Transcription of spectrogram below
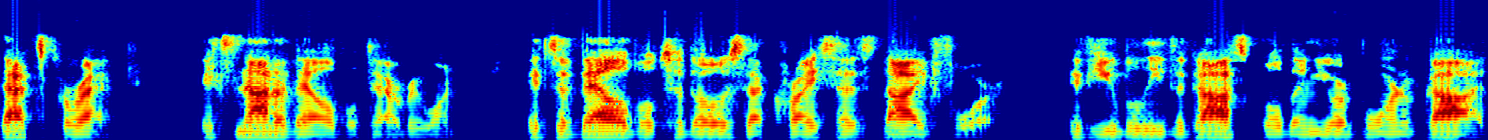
That's correct. It's not available to everyone. It's available to those that Christ has died for. If you believe the gospel, then you're born of God.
